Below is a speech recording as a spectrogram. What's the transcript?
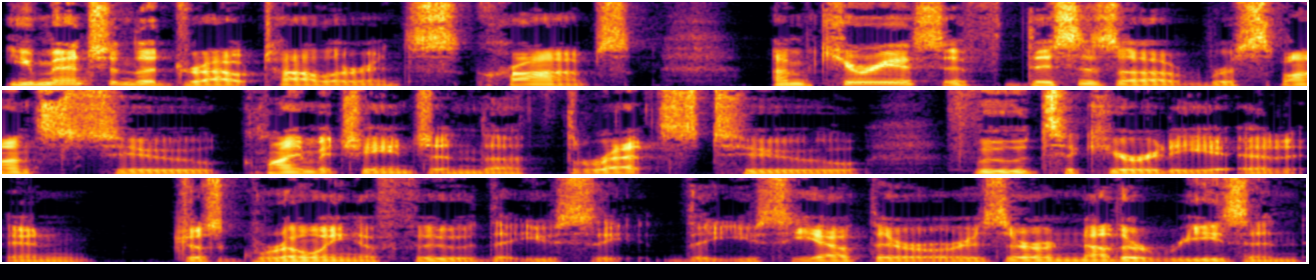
You mentioned the drought tolerance crops. I'm curious if this is a response to climate change and the threats to food security and, and just growing of food that you see that you see out there, or is there another reason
